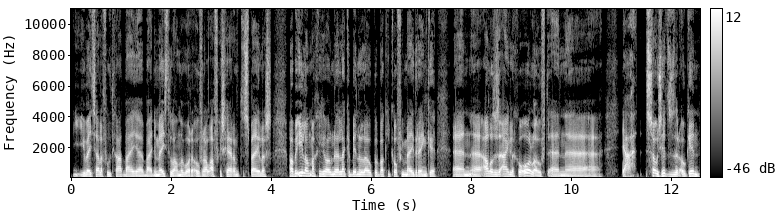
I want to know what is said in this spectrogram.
je weet zelf hoe het gaat bij, bij de meeste landen... worden overal afgeschermd, de spelers. Maar bij Ierland mag je gewoon lekker binnenlopen... bakje koffie meedrinken en eh, alles is eigenlijk geoorloofd. En eh, ja, zo zitten ze er ook in.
